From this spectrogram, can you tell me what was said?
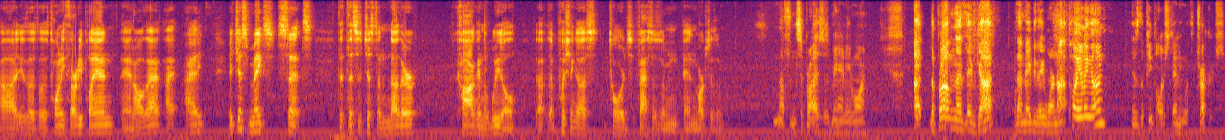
uh, the, the 2030 plan and all that. I, I, it just makes sense that this is just another cog in the wheel that, that pushing us towards fascism and Marxism. Nothing surprises me anymore. But the problem that they've got, that maybe they were not planning on, is the people are standing with the truckers,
